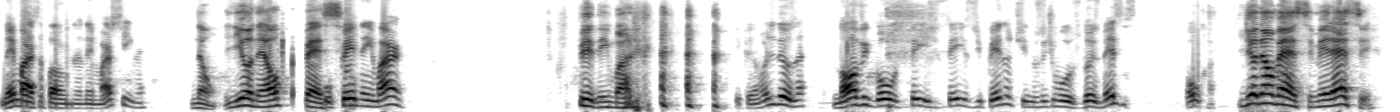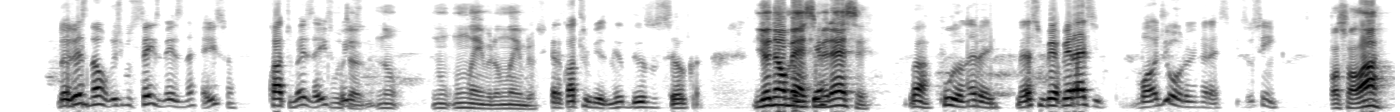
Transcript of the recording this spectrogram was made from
Neymar tá falando, né? Neymar sim, né? Não, Lionel O Pesce. P Neymar, P. Neymar. e pelo amor de Deus, né? Nove gols, seis, seis de pênalti nos últimos dois meses? Porra. Lionel Messi, merece? Dois meses não, nos últimos seis meses, né? É isso? Quatro meses, é isso? Puta, isso, né? não, não, não lembro, não lembro. Acho que era quatro meses. Meu Deus do céu, cara. Lionel Messi, quê? merece? Ah, pula, né, velho? Merece, merece. Bola de ouro, ele merece. Isso sim. Posso falar?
